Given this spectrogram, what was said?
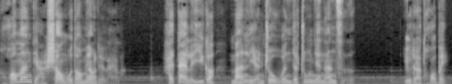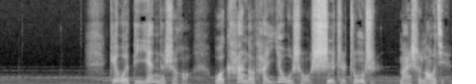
黄满嗲上午到庙里来了，还带了一个满脸皱纹的中年男子，有点驼背。给我递烟的时候，我看到他右手食指、中指满是老茧，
